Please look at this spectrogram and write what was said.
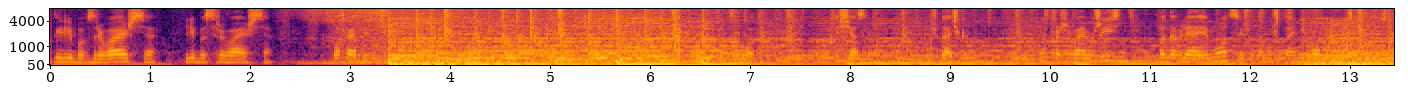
Ты либо взрываешься, либо срываешься. Плохая привычка. Вот. Ты счастлива. Чудачка. Мы проживаем жизнь, подавляя эмоции, потому что они могут быть обузой.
